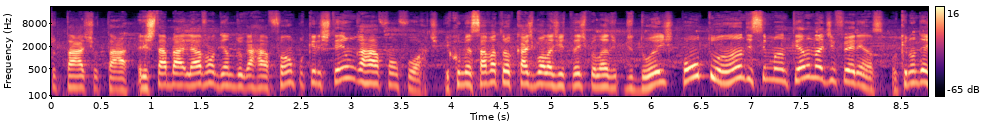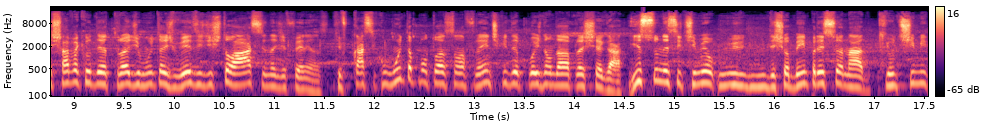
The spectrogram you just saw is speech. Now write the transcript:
chutar, chutar. Eles trabalhavam dentro do garrafão porque eles têm um garrafão forte e começava a trocar as bolas de três pela de dois, pontuando e se mantendo na diferença, o que não deixava que o Detroit muitas vezes destoasse na diferença, que ficasse com muita pontuação à frente que depois não dava para chegar. Isso nesse time me, me deixou bem impressionado, que um time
